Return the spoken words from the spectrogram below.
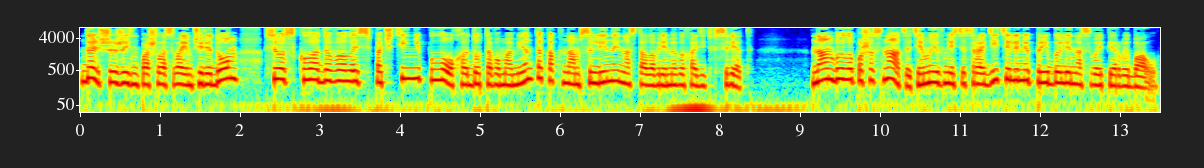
Дальше жизнь пошла своим чередом, все складывалось почти неплохо до того момента, как нам с Линой настало время выходить в свет. Нам было по шестнадцать, и мы вместе с родителями прибыли на свой первый бал.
